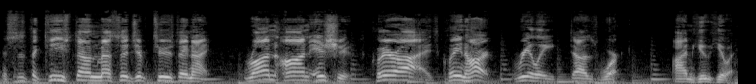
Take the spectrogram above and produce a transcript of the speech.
This is the keystone message of Tuesday night. Run on issues, clear eyes, clean heart really does work. I'm Hugh Hewitt.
